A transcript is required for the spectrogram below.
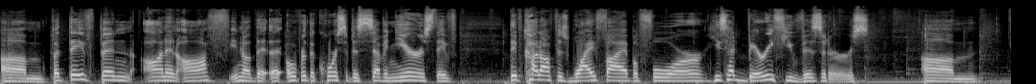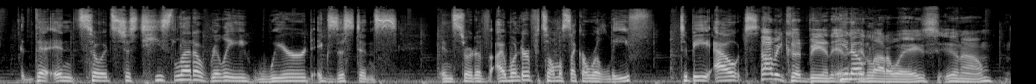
Um, but they've been on and off. You know, the, uh, over the course of his seven years, they've they've cut off his Wi-Fi before. He's had very few visitors. Um, the, and so it's just he's led a really weird existence. In sort of, I wonder if it's almost like a relief to be out. probably could be in, in, You know- in a lot of ways. You know, You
